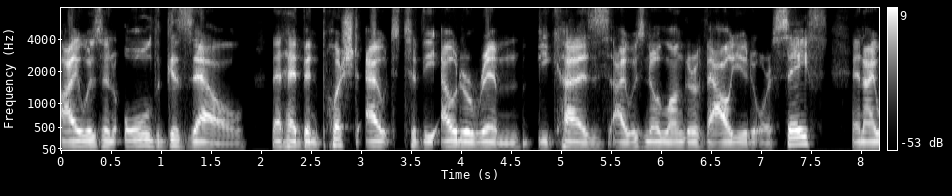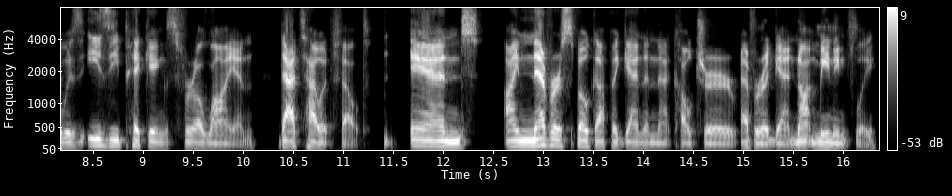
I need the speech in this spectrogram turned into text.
i was an old gazelle that had been pushed out to the outer rim because I was no longer valued or safe and I was easy pickings for a lion. That's how it felt. And I never spoke up again in that culture ever again, not meaningfully,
